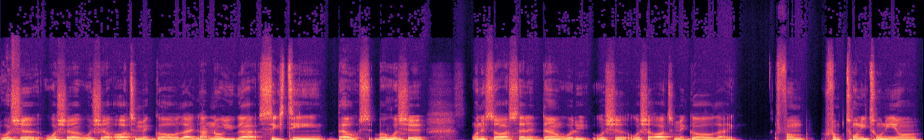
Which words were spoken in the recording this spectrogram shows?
what's your what's your what's your ultimate goal? Like I know you got sixteen belts, but what's your when it's all said and done? What do you, what's your what's your ultimate goal? Like from from twenty twenty on.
